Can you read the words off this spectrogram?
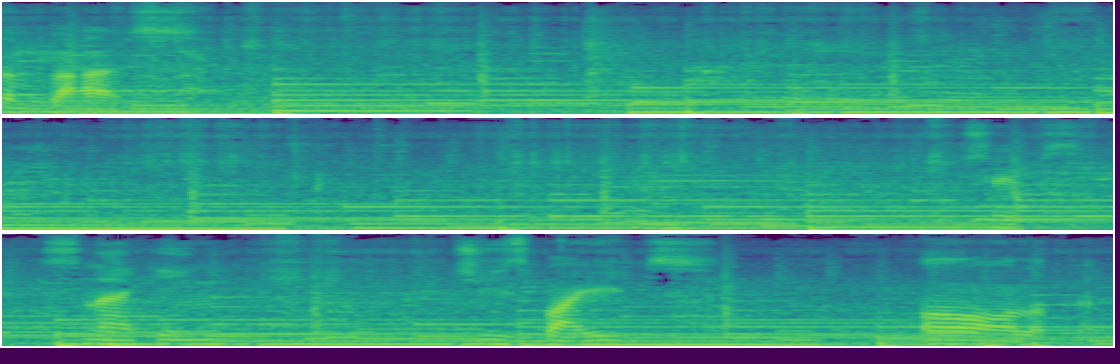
Some flowers snacking, cheese bites, all of them.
